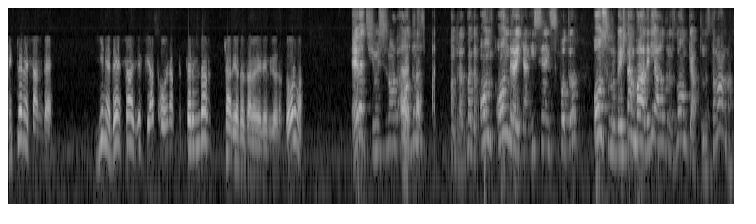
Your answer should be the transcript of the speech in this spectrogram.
beklemesem de yine de sadece fiyat oynattıklarından kar ya da zarar edebiliyorum. Doğru mu? Evet şimdi sizin orada Evet, aldığınız kontrat. Bakın 10, 10 lirayken hissenin spotu 10.05'ten vadeliyi aldınız. Long yaptınız tamam mı?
